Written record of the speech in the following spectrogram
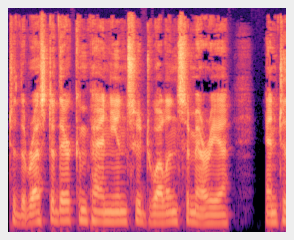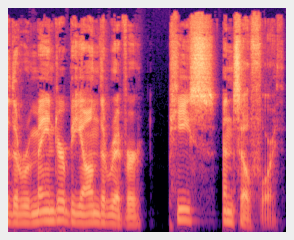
to the rest of their companions who dwell in Samaria, and to the remainder beyond the river, peace, and so forth.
